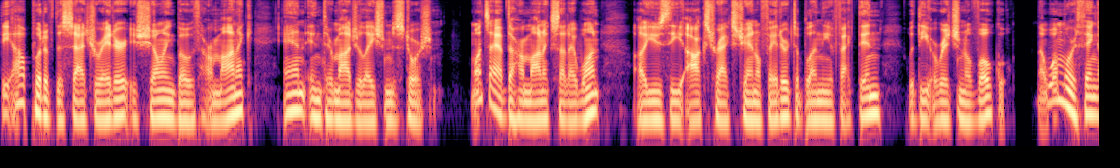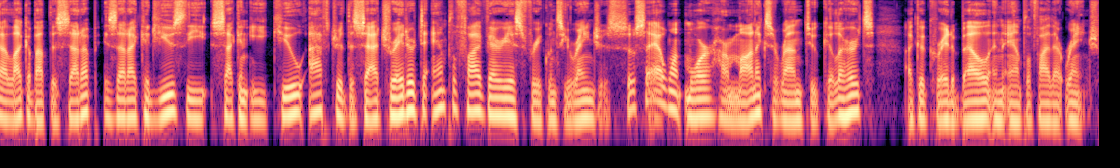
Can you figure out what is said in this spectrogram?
the output of the saturator is showing both harmonic and intermodulation distortion. Once I have the harmonics that I want, I'll use the Auxtrax channel fader to blend the effect in with the original vocal. Now, one more thing I like about this setup is that I could use the second EQ after the saturator to amplify various frequency ranges. So say I want more harmonics around 2 kHz, I could create a bell and amplify that range.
